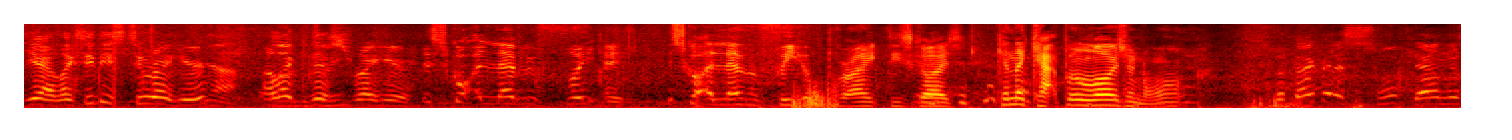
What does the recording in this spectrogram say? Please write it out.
yeah, like see these two right here. Yeah. I like this right here. It's got 11 feet. eh, It's got 11 feet of break. These guys. Can they capitalize or not? The fact that it swooped down this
